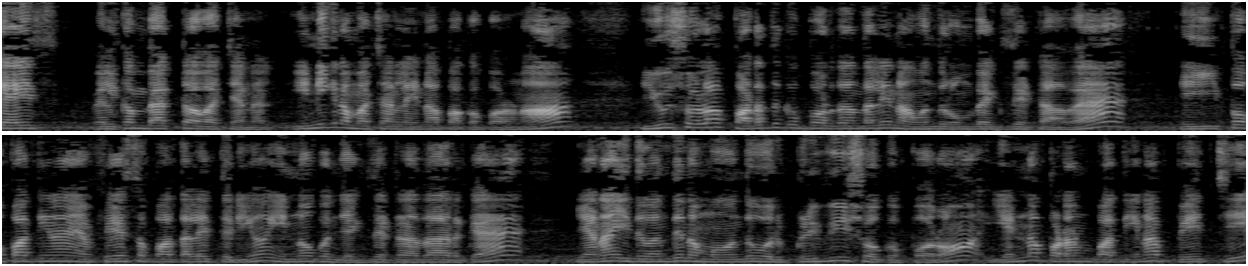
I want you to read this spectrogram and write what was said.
guys welcome back to our channel இன்னைக்கு நம்ம சேனல் என்ன பார்க்க போறோம்னா யூஸ்வலா படத்துக்கு போறதா இருந்தாலே நான் வந்து ரொம்ப எக்ஸைட் ஆவேன். இப்போ பாத்தீங்கன்னா என் ஃபேஸை பார்த்தாலே தெரியும் இன்னும் கொஞ்சம் எக்ஸைட்டா தான் இருக்கேன். ஏன்னா இது வந்து நம்ம வந்து ஒரு ப்ரிவியூ ஷோக்கு போறோம். என்ன படம்னு பாத்தீங்கன்னா பேச்சு.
